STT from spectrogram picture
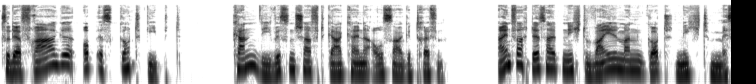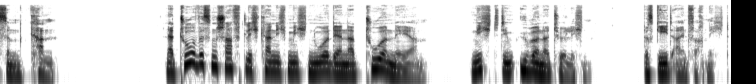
zu der Frage, ob es Gott gibt, kann die Wissenschaft gar keine Aussage treffen. Einfach deshalb nicht, weil man Gott nicht messen kann. Naturwissenschaftlich kann ich mich nur der Natur nähern, nicht dem Übernatürlichen. Das geht einfach nicht.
